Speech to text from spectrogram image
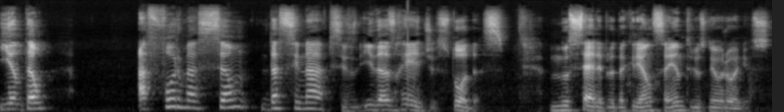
E então, a formação das sinapses e das redes todas no cérebro da criança entre os neurônios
